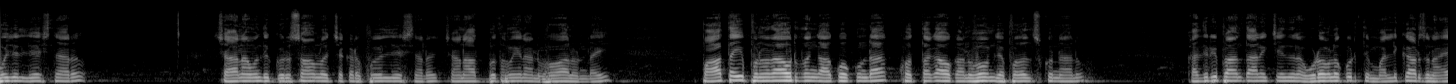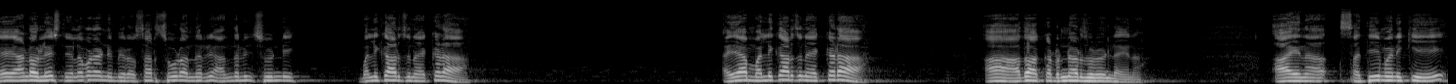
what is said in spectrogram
పూజలు చేసినారు. చాలామంది గురుస్వాములు వచ్చి అక్కడ పూజలు చేసినారు. చాలా అద్భుతమైన అనుభవాలు ఉన్నాయి. పాతవి పునరావృతం కాకోకుండా కొత్తగా ఒక అనుభవం చెప్పదలుచుకున్నాను. కదిరి ప్రాంతానికి చెందిన ఉడవలకుర్తి మల్లికార్జున. ఏ ఆండవ లేచి నిలబడండి మీరు. ఒకసారి చూడు అందరిని అందరిని చూడండి. మల్లికార్జున ఎక్కడా? అయ్యా మల్లికార్జున ఎక్కడా? అదో అక్కడ ఉన్నాడు చూడండి ఆయన. ఆయన సతీమణికి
